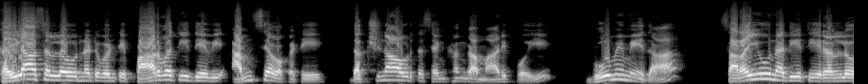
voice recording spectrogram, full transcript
కైలాసంలో ఉన్నటువంటి పార్వతీదేవి అంశ ఒకటి దక్షిణావృత శంఖంగా మారిపోయి భూమి మీద సరయూ నదీ తీరంలో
